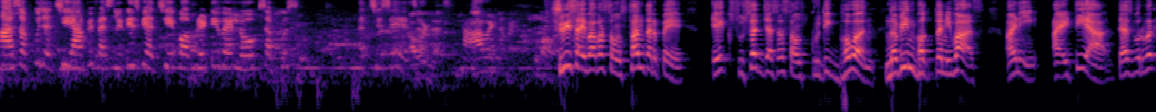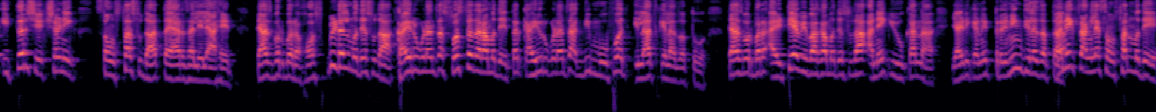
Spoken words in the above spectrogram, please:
हाँ सब कुछ अच्छी है. यहाँ पे फैसिलिटीज भी अच्छी है. कोऑपरेटिव है लोग सब कुछ अच्छे से है हाँ आवडलं श्री साईबाबा संस्थांतर्फे एक सुसज्ज असं सांस्कृतिक भवन नवीन भक्त निवास आणि आय टी आ त्याचबरोबर इतर शैक्षणिक संस्था सुद्धा तयार झालेल्या आहेत. त्याचबरोबर हॉस्पिटलमध्ये सुद्धा काही रुग्णांचा स्वस्त दरामध्ये तर काही रुग्णांचा अगदी मोफत इलाज केला जातो. त्याचबरोबर आय टी आय विभागामध्ये सुद्धा अनेक युवकांना या ठिकाणी ट्रेनिंग दिलं जातं. अनेक चांगल्या संस्थांमध्ये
